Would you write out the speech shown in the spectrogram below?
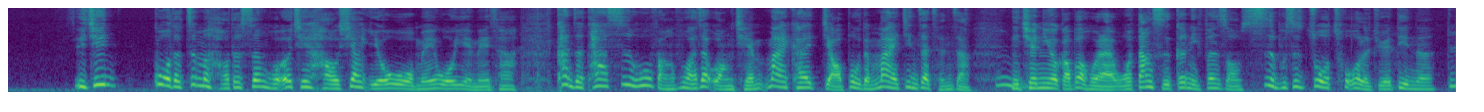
已经过得这么好的生活，而且好像有我没我也没差。看着他似乎仿佛还在往前迈开脚步的迈进，在成长。嗯你前女友搞不好回来，我当时跟你分手是不是做错了决定呢？对，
